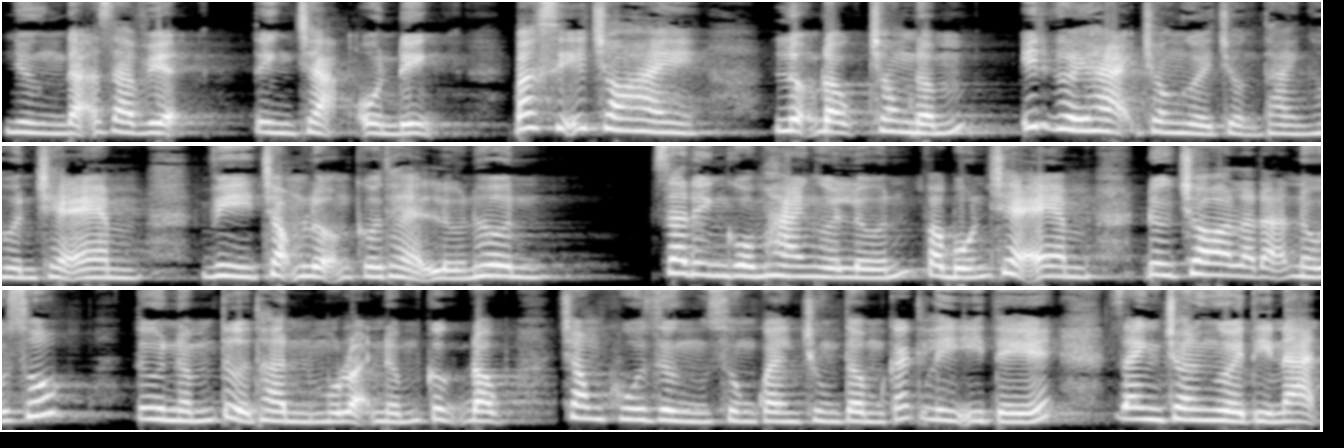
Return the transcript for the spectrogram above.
nhưng đã ra viện, tình trạng ổn định. Bác sĩ cho hay lượng độc trong nấm ít gây hại cho người trưởng thành hơn trẻ em vì trọng lượng cơ thể lớn hơn. Gia đình gồm hai người lớn và bốn trẻ em được cho là đã nấu súp từ nấm tử thần, một loại nấm cực độc trong khu rừng xung quanh trung tâm cách ly y tế dành cho người tị nạn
